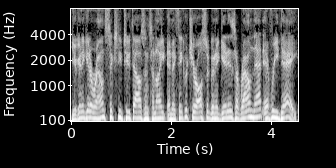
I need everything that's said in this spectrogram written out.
You're going to get around 62,000 tonight, and I think what you're also going to get is around that every day.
